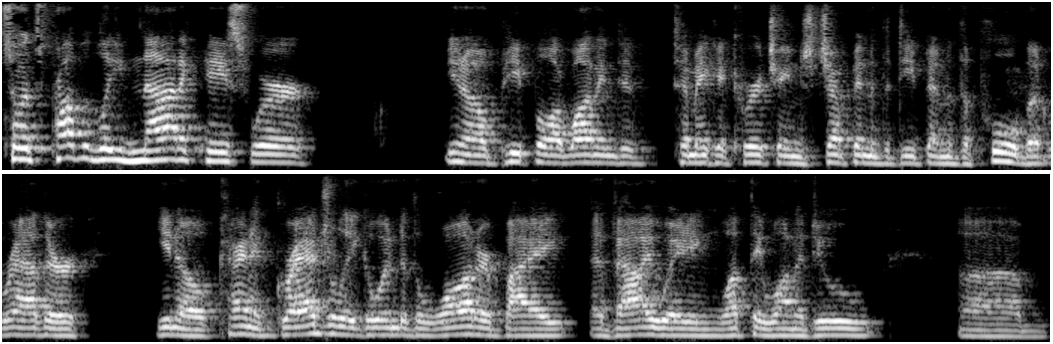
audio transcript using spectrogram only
So it's probably not a case where, you know, people are wanting to to make a career change, jump into the deep end of the pool, but rather, you know, kind of gradually go into the water by evaluating what they want to do um,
